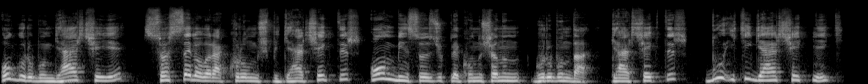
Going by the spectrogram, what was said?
o grubun gerçeği sözsel olarak kurulmuş bir gerçektir. 10 bin sözcükle konuşanın grubunda gerçektir. Bu iki gerçeklik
